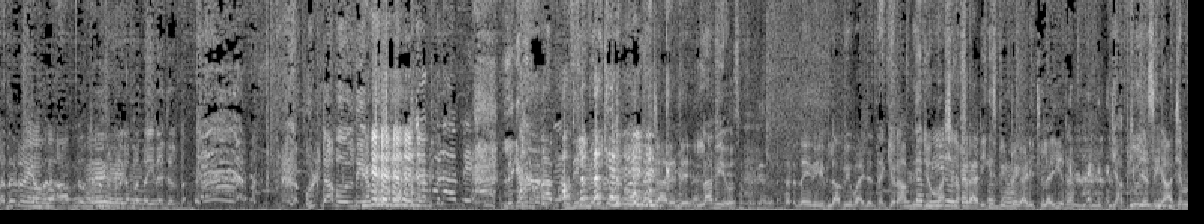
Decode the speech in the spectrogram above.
पता नहीं आप ना होते तो सफ़र का पता ही ना चलता। उल्टा बोल दिया लेकिन मुझे पता आप दिल में कुछ बोलना चाह रहे थे लव यू नहीं नहीं लव यू भाईजान थैंक यू और आपने जो माशाल्लाह फरारी की स्पीड पे गाड़ी चलाई है ना ये आपकी वजह से आज हम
